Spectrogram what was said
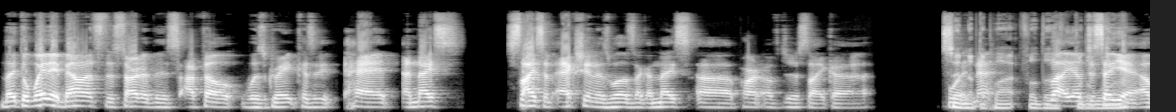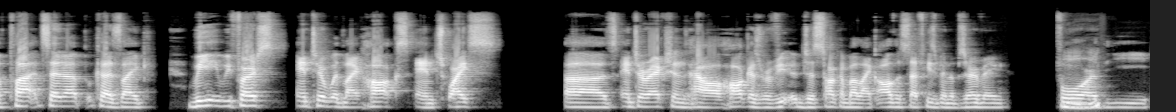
like the way they balanced the start of this. I felt was great because it had a nice slice of action as well as like a nice uh part of just like uh setting what, up not- the plot for the. For the just say yeah, a plot set up because like we we first enter with like Hawks and Twice uh interactions. How Hawk is review just talking about like all the stuff he's been observing for Mm-hmm. the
